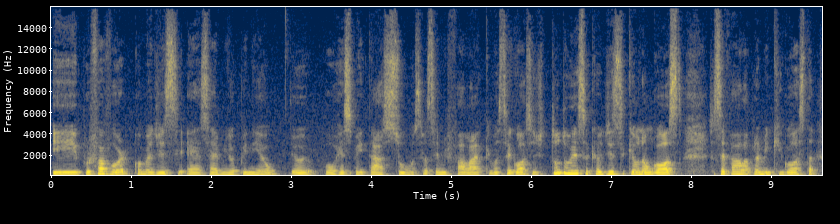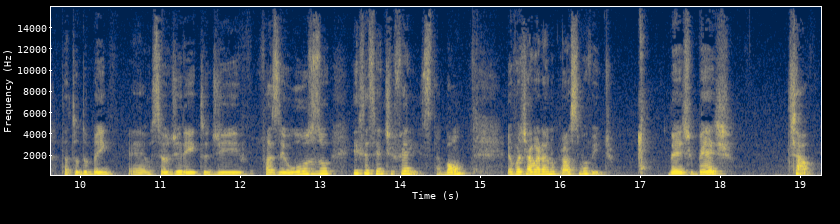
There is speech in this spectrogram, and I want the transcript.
e, por favor, como eu disse, essa é a minha opinião. Eu vou respeitar a sua. Se você me falar que você gosta de tudo isso que eu disse que eu não gosto, se você falar para mim que gosta, tá tudo bem. É o seu direito de fazer uso e se sentir feliz, tá bom? Eu vou te aguardar no próximo vídeo. Beijo, beijo. Tchau!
